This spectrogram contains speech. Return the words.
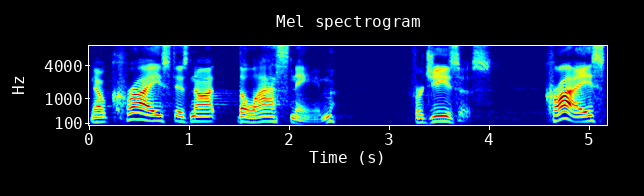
Now, Christ is not the last name for Jesus. Christ,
